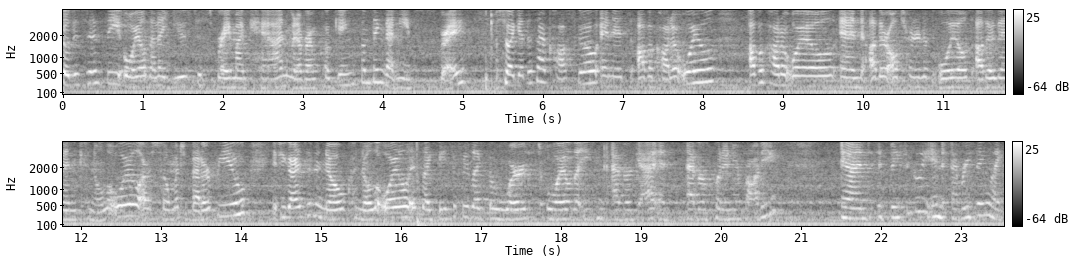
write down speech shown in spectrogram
So this is the oil that I use to spray my pan whenever I'm cooking something that needs spray. So I get this at Costco and it's avocado oil. Avocado oil and other alternative oils other than canola oil are so much better for you. If you guys didn't know, canola oil is like basically like the worst oil that you can ever get and ever put in your body and it's basically in everything like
